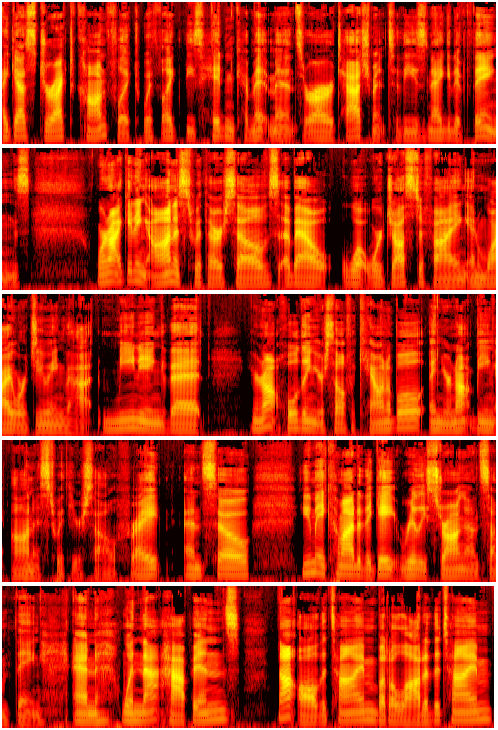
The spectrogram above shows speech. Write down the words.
I guess, direct conflict with like these hidden commitments or our attachment to these negative things. We're not getting honest with ourselves about what we're justifying and why we're doing that, meaning that you're not holding yourself accountable and you're not being honest with yourself, right? And so you may come out of the gate really strong on something. And when that happens, not all the time, but a lot of the time,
